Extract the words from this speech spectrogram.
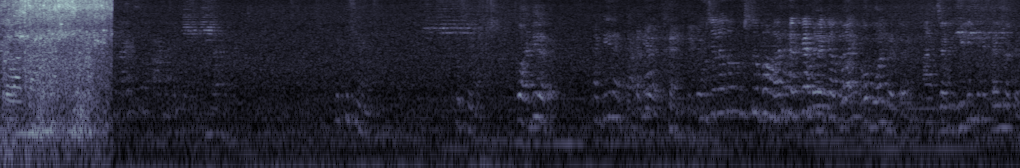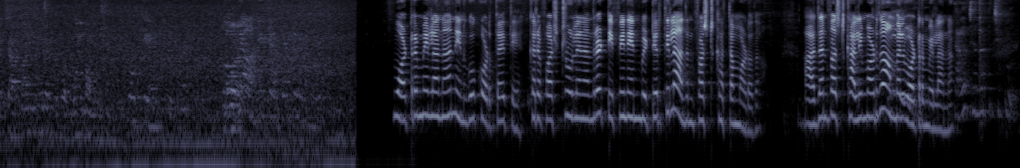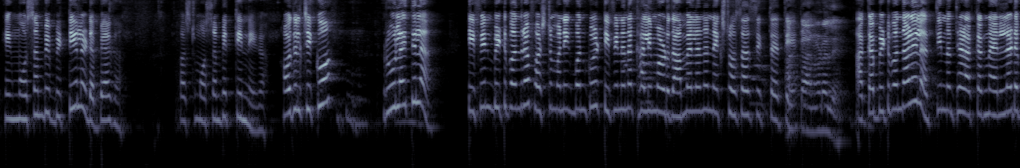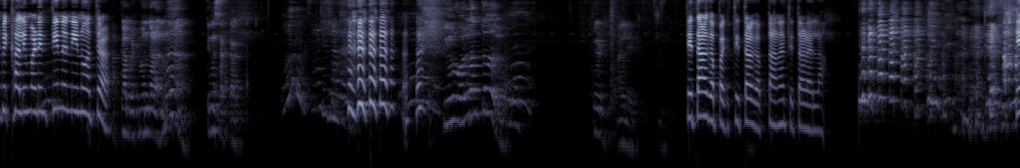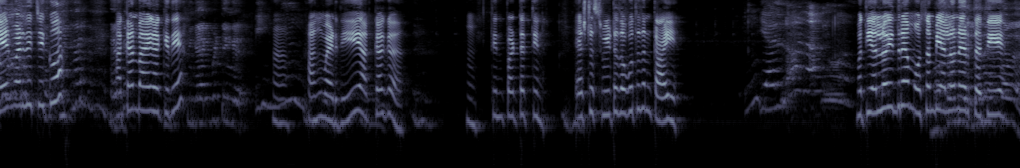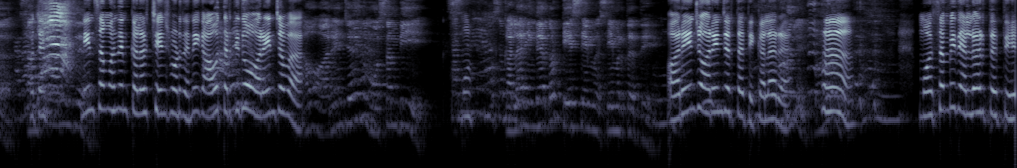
ವಾಟರ್ ಮಿಲನ ನಿನಗೂ ಕೊಡ್ತೈತಿ. ಖರೆ ಫಸ್ಟ್ ರೂಲ್ ಏನಂದ್ರೆ ಟಿಫಿನ್ ಏನು ಬಿಟ್ಟಿರ್ತಿಲ್ಲ ಅದನ್ನು ಫಸ್ಟ್ ಖತಮ್ ಮಾಡೋದು. ಅದನ್ನು ಫಸ್ಟ್ ಖಾಲಿ ಮಾಡೋದು ಆಮೇಲೆ ವಾಟರ್ ಮಿಲನ ಹಿಂಗೆ ಮೋಸಂಬಿ ಬಿಟ್ಟಿಲ್ಲ ಡಬ್ಬ್ಯಾಗ ಫಸ್ಟ್ ಮೋಸಂಬಿ ತಿನ್ನೀಗ ಹೌದಿಲ್ಲ ಚಿಕ್ಕು? ರೂಲ್ ಐತಿಲ್ಲ? ಟಿಫಿನ್ ಬಿಟ್ಟು ಬಂದ್ರೆ ಫಸ್ಟ್ ಮನೆಗೆ ಬಂದ್ಕೊಂಡು ಅನ್ನ ಖಾಲಿ ಮಾಡೋದು ಆಮೇಲೆ ನೆಕ್ಸ್ಟ್ ಹೊಸ ಸಿಗ್ತೈತಿ. ಅಕ್ಕ ಬಿಟ್ಟು ಬಂದಾಳಿಲ್ಲ ತಿನ್ನ ಅಂತ ಹೇಳಿ ಅಕ್ಕಗೆ ನಾ ಎಲ್ಲ ಡಬ್ಬಿ ಖಾಲಿ ಮಾಡೀನಿ ತಿನ್ನ ನೀನು ಅಂತ ತಿತ್ತಾಳ್ಗಪ್ಪ ತಿತ್ತಾಳ್ಗಪ್ಪ ತಾನೇ ತಿತ್ತಾಳೆಲ್ಲ ಏನ್ ಮಾಡಿದಿ ಚಿಕ್ಕು? ಅಕ್ಕನ ಬಾಯಿಗೆ ಹಾಕಿದಿ? ಹಿಂಗ ಮಾಡಿದಿ ಅಕ್ಕಗ? ಹ್ಞೂ ತಿನ್ ಪಟ್ಟ ತಿನ್. ಎಷ್ಟು ಸ್ವೀಟ್ ತಗೋತದನ್ ಕಾಯಿ? ಮತ್ತೆ ಎಲ್ಲೋ ಇದ್ರೆ ಮೋಸಂಬಿ ಎಲ್ಲೋನೇ ಇರ್ತೈತಿ. ಮತ್ತೆ ನಿನ್ ಸಂಬಂಧ ಕಲರ್ ಚೇಂಜ್ ಮಾಡ್ದೇನೆ? ಈಗ ಯಾವ ತರ್ತಿದ್ದು ಆರೆಂಜ್ ಅವ. ಅವು ಆರೆಂಜ್ ಇದು ಮೋಸಂಬಿ. ಕಲರ್ ಹಿಂಗ ಇರ್ತಾವ ಟೇಸ್ಟ್ ಸೇಮ್ ಸೇಮ್ ಇರ್ತೈತಿ. ಆರೆಂಜ್ ಆರೆಂಜ್ ಇರ್ತೈತಿ ಕಲರ್ ಹಾ. ಮೋಸಂಬಿದ ಎಲ್ಲೋ ಇರ್ತೈತಿ.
